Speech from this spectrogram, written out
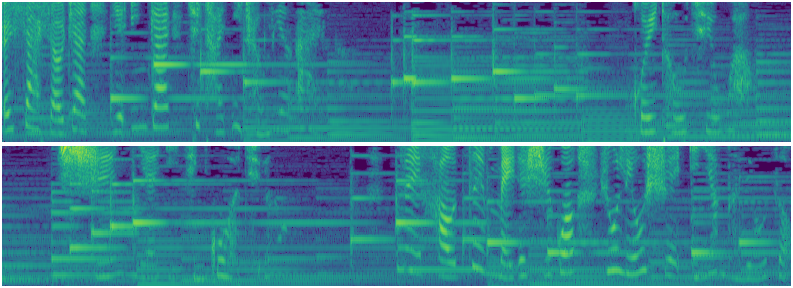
而夏小站也应该去谈一场恋爱了。回头去望，十年已经过去了，最好最美的时光如流水一样的流走了。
